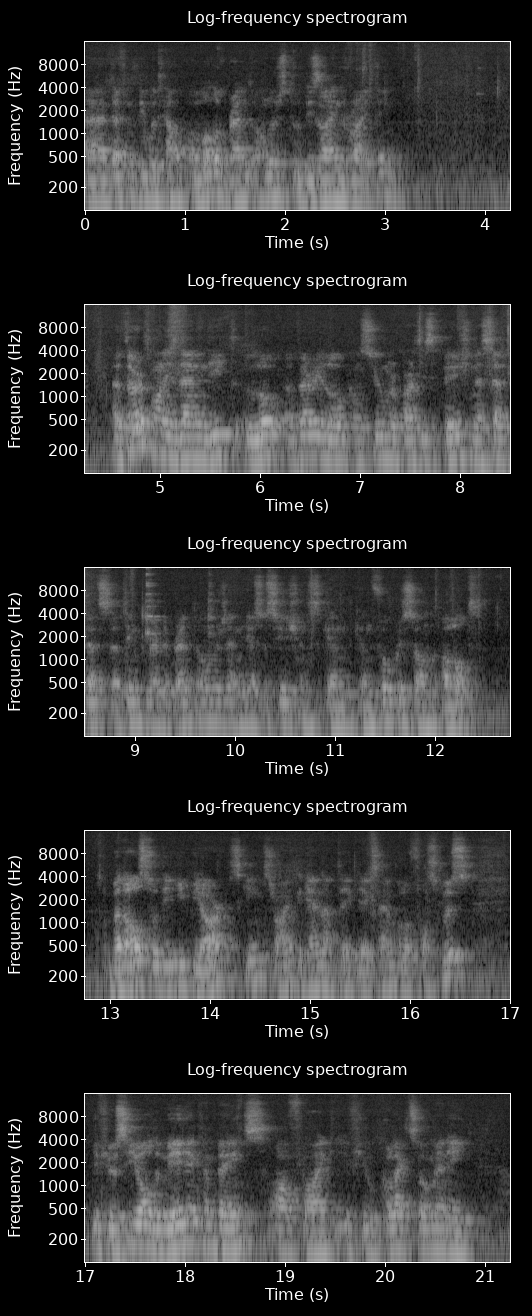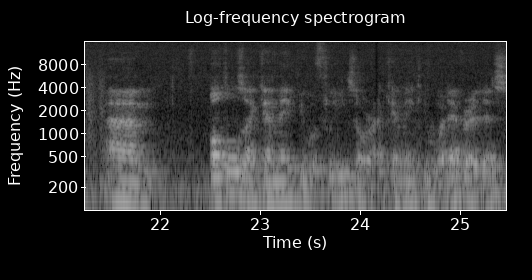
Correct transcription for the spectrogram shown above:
Uh, definitely would help a lot of brand owners to design the right thing. A third one is then indeed low, a very low consumer participation. I said that's I think where the brand owners and the associations can, can focus on a lot. But also the EPR schemes, right? Again, I take the example of Fost If you see all the media campaigns of like, if you collect so many um, bottles, I can make you a fleece or I can make you whatever it is.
